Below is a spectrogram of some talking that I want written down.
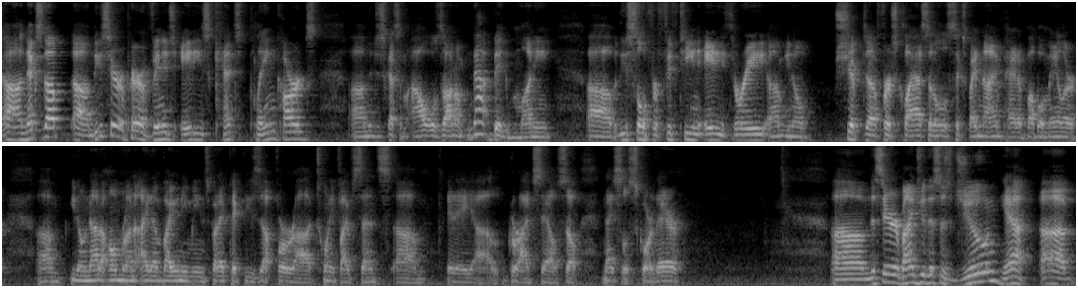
Uh, next up, um, these here are a pair of vintage 80s Kent playing cards. Um, they just got some owls on them. Not big money, uh, but these sold for 15.83. Um, you know, shipped uh, first class in a little 6x9 padded bubble mailer. Um, you know, not a home run item by any means, but I picked these up for uh, 25 cents um, at a uh, garage sale. So nice little score there. Um, this year, mind you, this is June. Yeah. Uh,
